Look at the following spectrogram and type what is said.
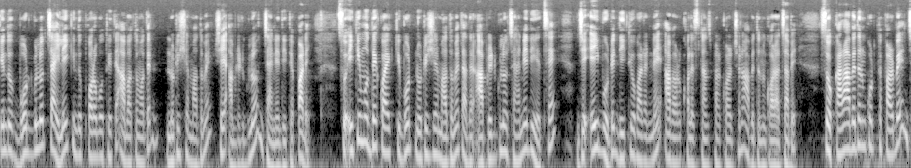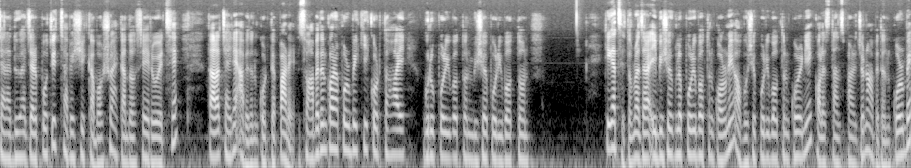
কিন্তু বোর্ডগুলো চাইলেই কিন্তু পরবর্তীতে আবার তোমাদের নোটিশের মাধ্যমে সেই আপডেটগুলো জানিয়ে দিতে পারে। সো ইতিমধ্যে কয়েকটি বোর্ড নোটিশের মাধ্যমে তাদের আপডেটগুলো জানিয়ে দিয়েছে যে এই বোর্ডে দ্বিতীয়বারের নেই আবার কলেজ ট্রান্সফার করার জন্য আবেদন করা যাবে। সো কারা আবেদন করতে পারবে? যারা দুই হাজার পঁচিশ ছাব্বিশ শিক্ষাবর্ষ একাদশে রয়েছে, তারা চাইলে আবেদন করতে পারে। সো আবেদন করার পূর্বে কী করতে হয়? গ্রুপ পরিবর্তন, বিষয় পরিবর্তন ঠিক আছে, তোমরা যারা এই বিষয়গুলো পরিবর্তন করনি, অবশ্যই পরিবর্তন করে নিয়ে কলেজ ট্রান্সফারের জন্য আবেদন করবে।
